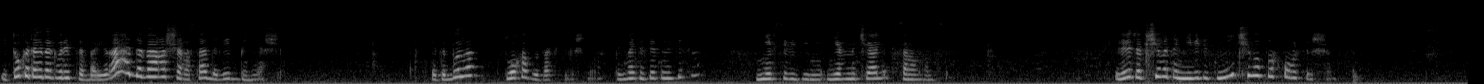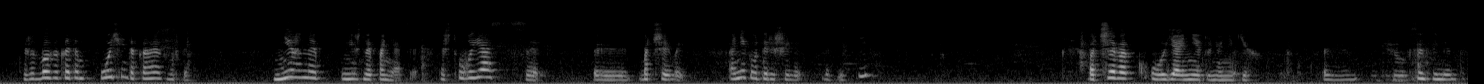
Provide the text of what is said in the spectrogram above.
И только тогда говорится, Вайра Давара Шараса Давид бен Яшер. Это было плохо в глазах Всевышнего. Понимаете, где это написано? Не в середине, не в начале, в самом конце. И Давид вообще в этом не видит ничего плохого совершенно. И это была какая-то очень такая, можно сказать, нежное, нежное понятие. Значит, Урия с э, Батшевой, они как-то решили развестись. Батшева к Урия нет у нее никаких э, сантиментов.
